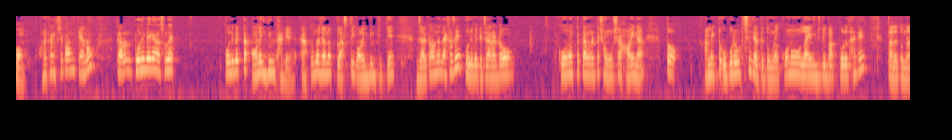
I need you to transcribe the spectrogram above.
কম। অনেকাংশে কম কেন? কারণ পলিব্যাগে আসলে পলিব্যাগটা অনেক দিন থাকে। তোমরা জানো প্লাস্টিক অনেক দিন টিকে। যার কারণে দেখা যায় পলিব্যাগে চারাটাও কোনো একটা তেমন একটা সমস্যা হয় না। তো আমি একটু উপরে উঠছি যাতে তোমরা কোনো লাইন যদি বাদ পড়ে থাকে, তাহলে তোমরা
